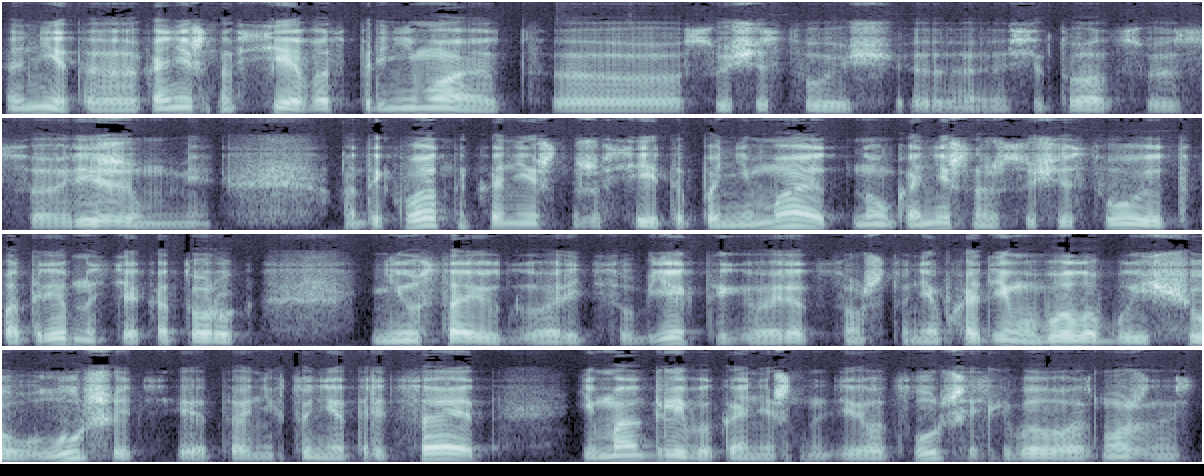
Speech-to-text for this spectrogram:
Нет, э, конечно, все воспринимают э, существующую ситуацию с режимами адекватно, конечно же, все это понимают, но, конечно же, существуют потребности, о которых не устают говорить субъекты, и говорят о том, что необходимо было бы еще улучшить, это никто не отрицает, и могли бы, конечно, делать лучше, если была возможность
